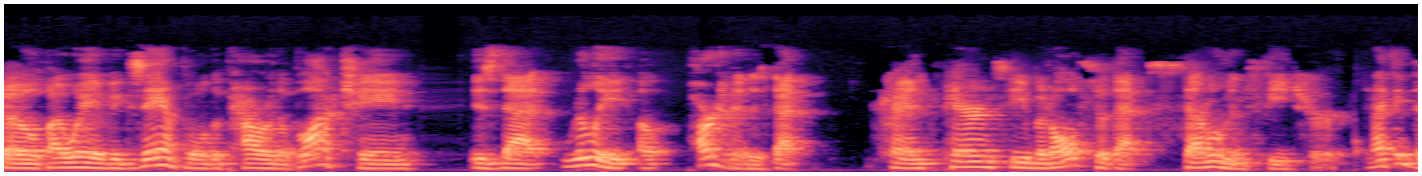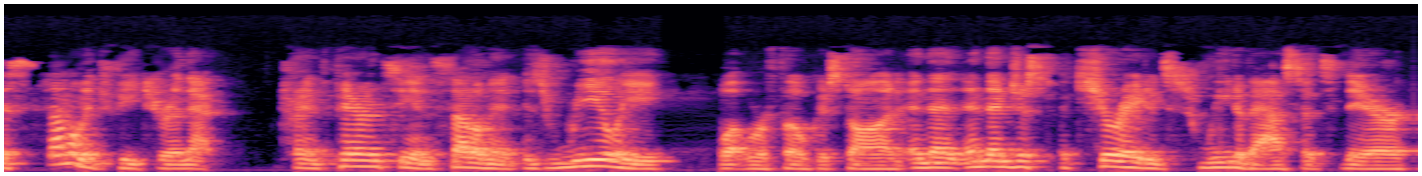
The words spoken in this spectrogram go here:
So by way of example, the power of the blockchain is that really a part of it is that transparency, but also that settlement feature. And I think the settlement feature and that transparency and settlement is really what we're focused on. And then, and then just a curated suite of assets there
